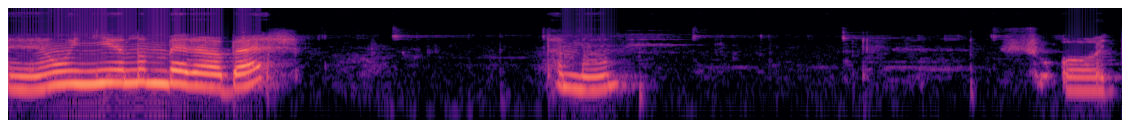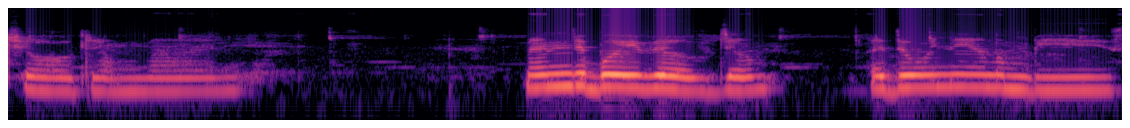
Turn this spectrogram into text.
E, oynayalım beraber. Tamam. Şu ağaçı alacağım ben. Ben de bu evi alacağım. Hadi oynayalım biz.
